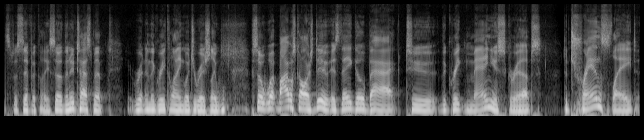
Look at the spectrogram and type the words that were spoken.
specifically. So the New Testament written in the Greek language originally. So what Bible scholars do is they go back to the Greek manuscripts to translate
